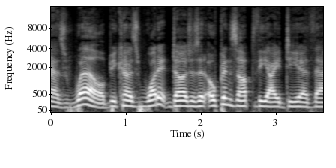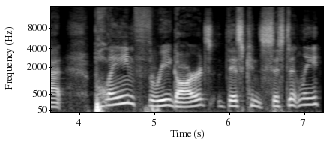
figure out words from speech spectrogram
as well because what it does is it opens up the idea that playing three guards this consistently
